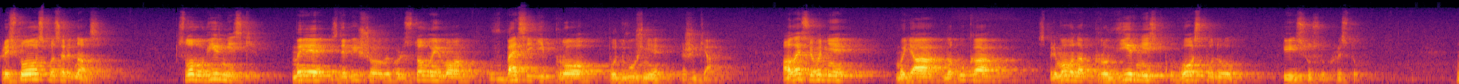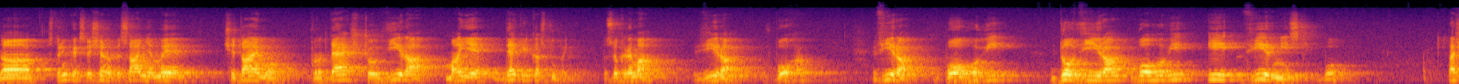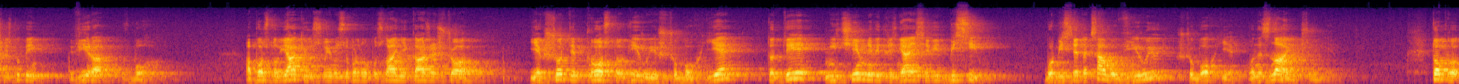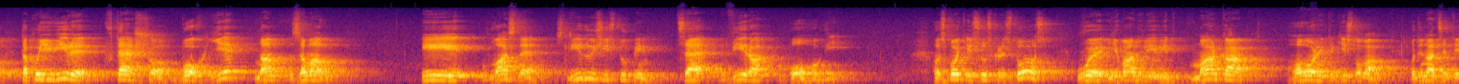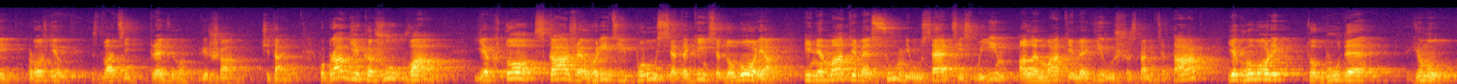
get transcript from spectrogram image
Христос посеред нас. Слово вірність ми здебільшого використовуємо в бесіді про подружнє життя. Але сьогодні моя наука спрямована про вірність Господу Ісусу Христу. На сторінках священного Писання ми читаємо про те, що віра має декілька ступенів. Зокрема, віра Бога, віра Богові, довіра Богові і вірність Богу. Перший ступінь віра в Бога. Апостол Яків у своєму соборному посланні каже, що якщо ти просто віруєш, що Бог є, то ти нічим не відрізняєшся від бісів. Бо біси так само вірують, що Бог є. Вони знають, що Він є. Тобто такої віри те, що Бог є, нам замало. І, власне, слідуючий ступінь це віра Богові. Господь Ісус Христос в Євангелії від Марка говорить такі слова. 11 розділ з 23 вірша читаємо. По правді кажу вам, як хто скаже горіці порусся та кінься до моря, і не матиме сумнів у серці своїм, але матиме віру, що станеться так, як говорить, то буде йому.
